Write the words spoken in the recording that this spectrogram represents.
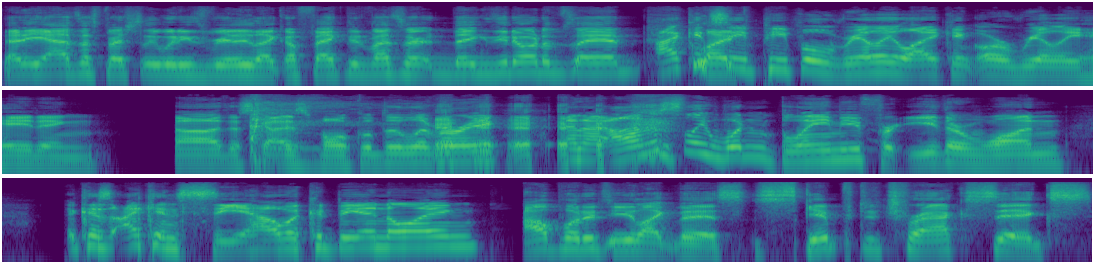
that he has, especially when he's really like affected by certain things. You know what I'm saying? I can Like- see people really liking or really hating uh, this guy's vocal delivery, and I honestly wouldn't blame you for either one because I can see how it could be annoying. I'll put it to you like this: skip to track six,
